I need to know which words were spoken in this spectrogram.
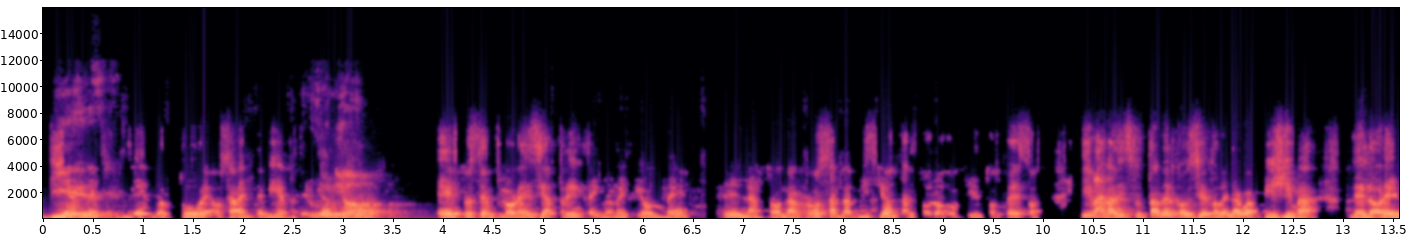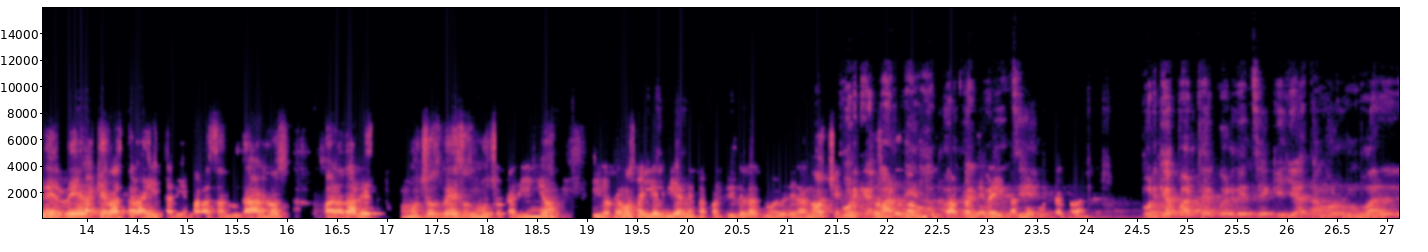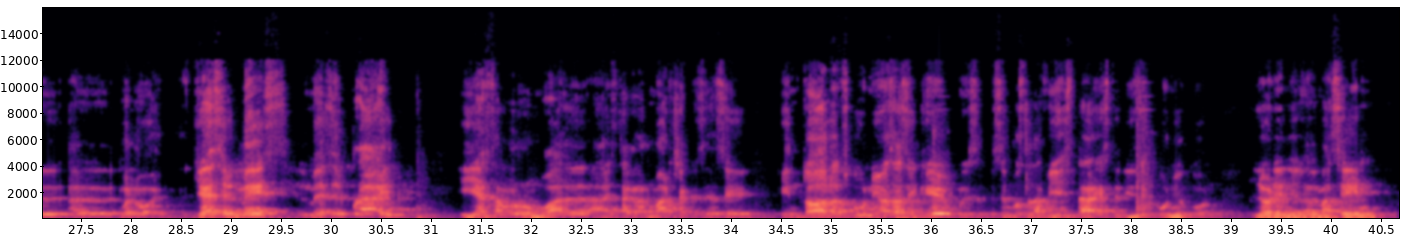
Viernes 10 de octubre, o sea, este viernes. De junio. Esto es en Florencia 39-B, en la zona rosa. La admisión tan solo 200 pesos. Y van a disfrutar del concierto del agua písima de Lorena Herrera, que va a estar ahí también para saludarlos, para darles muchos besos, mucho cariño. Y nos vemos ahí el viernes a partir de las 9 de la noche. Porque aparte, vamos a estar también ahí también muy temprano. Porque aparte, acuérdense que ya estamos rumbo al, al bueno, ya es el mes, el mes del Pride, y ya estamos rumbo a, esta gran marcha que se hace en todos los junios, así que pues empecemos la fiesta este 10 de junio con Loren el almacén.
